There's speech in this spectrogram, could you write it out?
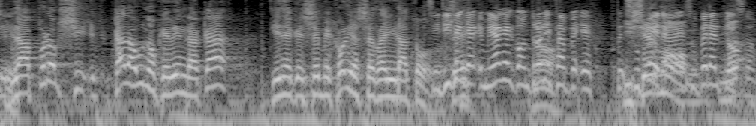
La próxima, cada uno que venga acá tiene que ser mejor y hacer reír a todos. Sí, dicen ¿eh? que, mirá que el control No. está, eh, supera, eh, supera el no- piso.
